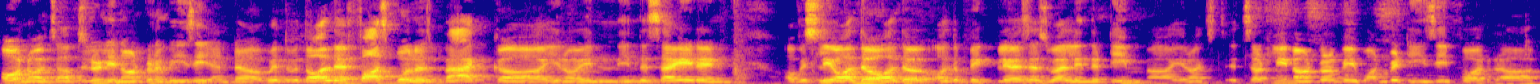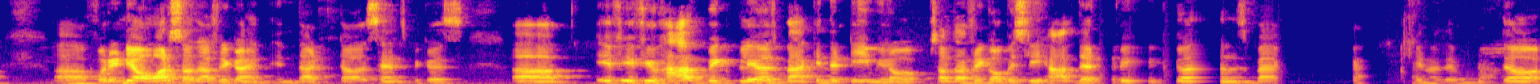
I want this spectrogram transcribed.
Oh no, it's absolutely not going to be easy. And uh, with with all their fast bowlers back, uh, you know, in in the side and obviously all the all the all the big players as well in the team. Uh, you know, it's, it's certainly not going to be one bit easy for uh, uh, for India or South Africa in, in that uh, sense because uh, if if you have big players back in the team, you know, South Africa obviously have their big guns back. You know, they've got the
